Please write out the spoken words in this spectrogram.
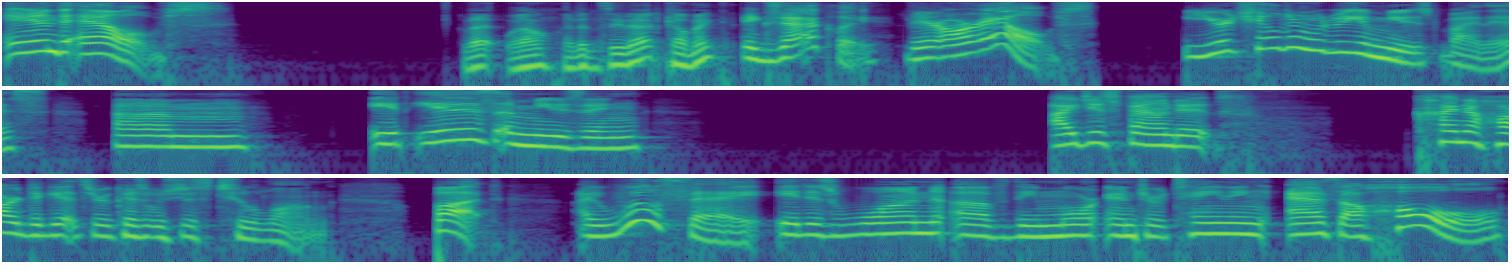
and elves. That well, I didn't see that coming. Exactly. There are elves. Your children would be amused by this. Um, it is amusing. I just found it kind of hard to get through because it was just too long. But I will say it is one of the more entertaining as a whole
